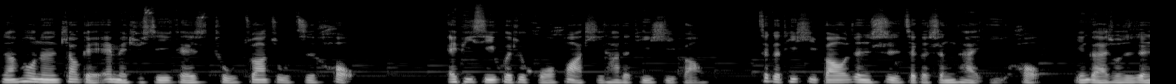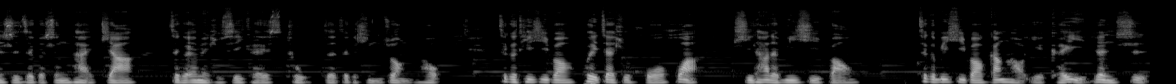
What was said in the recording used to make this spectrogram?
然后呢交给 MHC class two 抓住之后，APC 会去活化其他的 T 细胞。这个 T 细胞认识这个生态以后，严格来说是认识这个生态加这个 MHC class two 的这个形状以后，这个 T 细胞会再去活化其他的 B 细胞，这个 B 细胞刚好也可以认识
